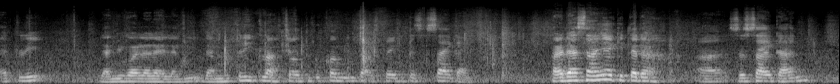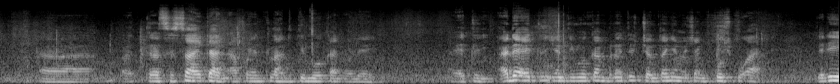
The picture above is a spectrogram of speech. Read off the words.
atlet dan juga lain-lain lagi dan menteri telah secara terbuka minta supaya kita selesaikan. Pada dasarnya kita dah uh, selesaikan uh, telah selesaikan apa yang telah ditimbulkan oleh atlet. Ada atlet yang timbulkan benda tu contohnya macam coach Fuad. Jadi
